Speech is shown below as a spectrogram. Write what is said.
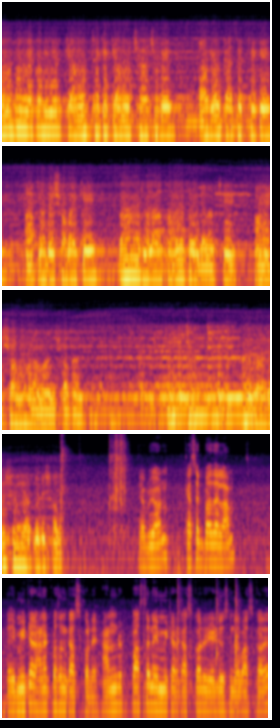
অনুপম রেকর্ডিং এর কেমন থেকে কেমন ছায়াছবির অডিও ক্যাসেট থেকে আপনাদের সবাইকে প্রাণ ঢালা আমন্ত্রণ জানাচ্ছি আমি সোহানুর রহমান সোহান। সঙ্গে আপনাদের সবাই এভরিওয়ান ক্যাসেট বাজালাম। এই মিটার হান্ড্রেড পার্সেন্ট কাজ করে। হান্ড্রেড পার্সেন্ট এই মিটার কাজ করে রেডিও সেন্টার কাজ করে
